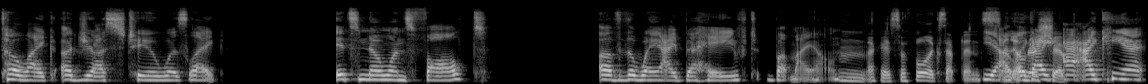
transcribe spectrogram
to like adjust to was like it's no one's fault of the way I behaved, but my own. Mm, okay, so full acceptance. Yeah, and like I, ownership. I, I can't,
